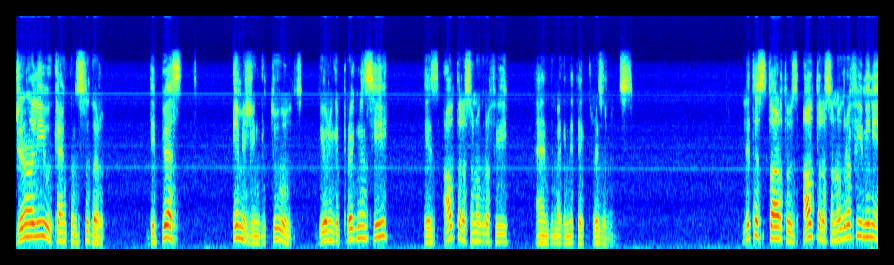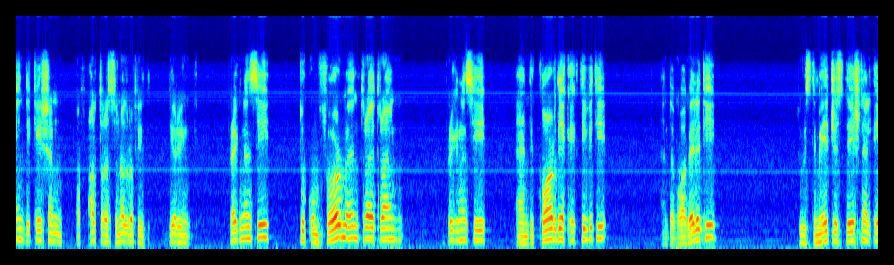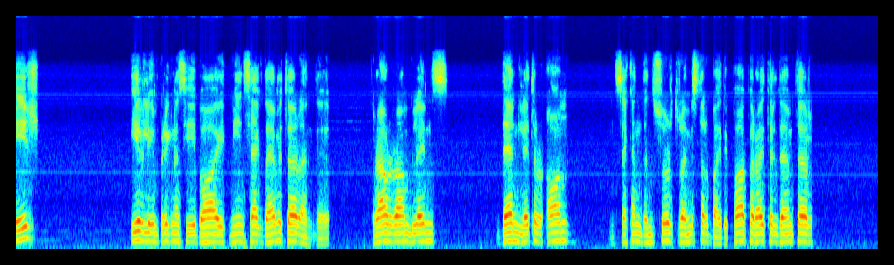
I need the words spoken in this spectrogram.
generally we can consider the best imaging tools during pregnancy is ultrasonography and magnetic resonance let us start with ultrasonography. Many indication of ultrasonography during pregnancy to confirm intrauterine pregnancy and the cardiac activity and the viability, to estimate gestational age, early in pregnancy by mean sac diameter and the crown rump length, then later on in second and third trimester by the parietal diameter,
